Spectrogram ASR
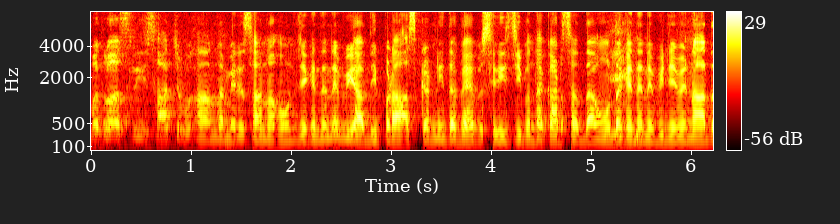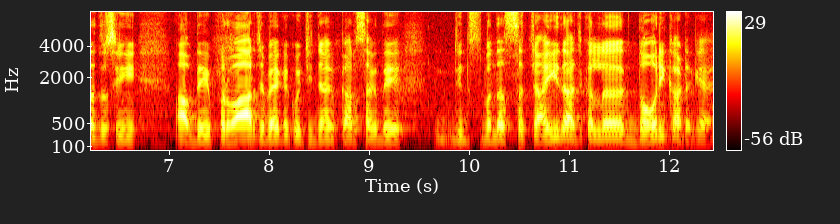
ਮਤਲਬ ਅਸਲੀ ਸੱਚ ਵਿਖਾਉਣ ਦਾ ਮੇਰੇ ਹਿਸਾਬ ਨਾਲ ਹੁਣ ਜੇ ਕਹਿੰਦੇ ਨੇ ਵੀ ਆਪਦੀ ਪੜਾਸ ਕੱਢਣੀ ਤਾਂ ਵੈਬ ਸੀਰੀਜ਼ ਹੀ ਬੰਦਾ ਕੱਢ ਸਕਦਾ ਉਹ ਤਾਂ ਕਹਿੰਦੇ ਨੇ ਵੀ ਜਿਵੇਂ ਨਾ ਤਾਂ ਤੁਸੀਂ ਆਪਦੇ ਪਰਿਵਾਰ 'ਚ ਬਹਿ ਕੇ ਕੋਈ ਚੀਜ਼ਾਂ ਕਰ ਸਕਦੇ ਜਿਸ ਬੰਦਾ ਸੱਚਾਈ ਦਾ ਅੱਜਕੱਲ ਦੌਰ ਹੀ ਘਟ ਗਿਆ।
